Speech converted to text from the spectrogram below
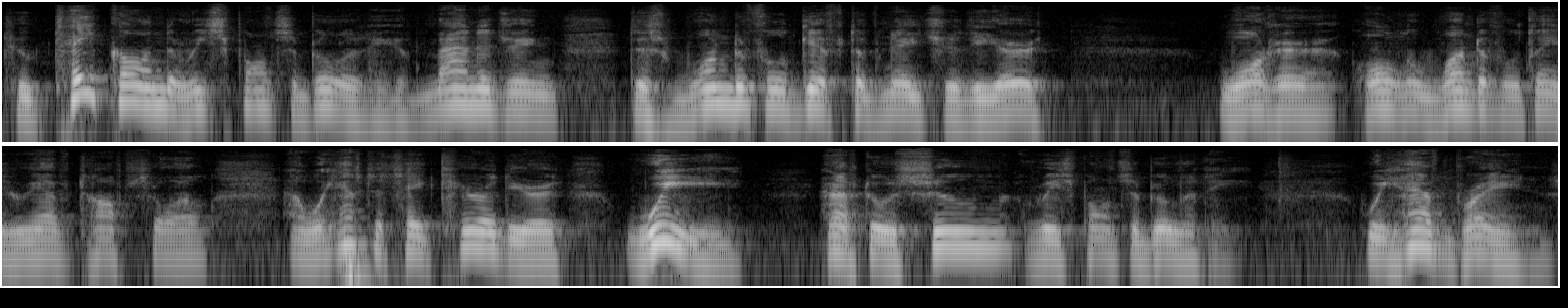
to take on the responsibility of managing this wonderful gift of nature, the earth, water, all the wonderful things we have, topsoil, and we have to take care of the earth. We have to assume responsibility. We have brains,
